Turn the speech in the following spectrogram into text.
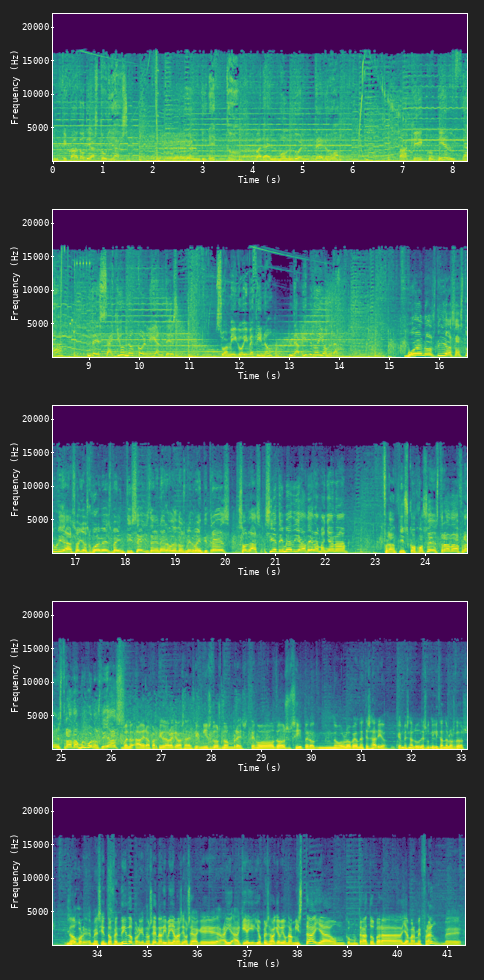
Principado de Asturias. En directo para el mundo entero. Aquí comienza Desayuno con Liantes. Su amigo y vecino, David Rionda. Buenos días Asturias, hoy es jueves 26 de enero de 2023, son las 7 y media de la mañana. Francisco José Estrada, Fran Estrada, muy buenos días. Bueno, a ver, a partir de ahora, ¿qué vas a decir mis dos nombres? Tengo dos, sí, pero no lo veo necesario que me saludes utilizando los dos. No, porque me siento ofendido, porque no sé, nadie me llama así. O sea, que hay- aquí hay- yo pensaba que había una amistad, ya un, como un trato para llamarme Fran. Eh,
